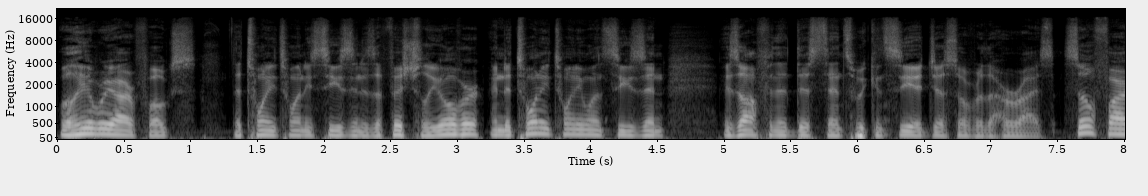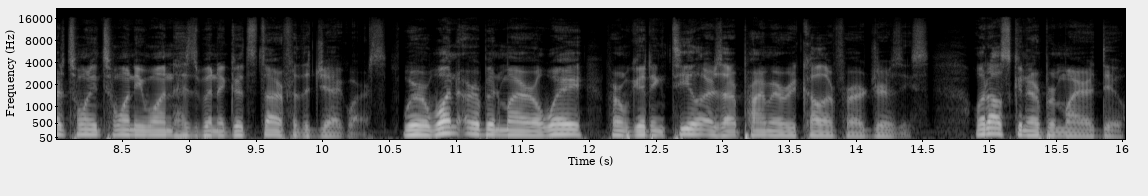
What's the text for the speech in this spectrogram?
Well, here we are, folks. The 2020 season is officially over, and the 2021 season is off in the distance. We can see it just over the horizon. So far, 2021 has been a good start for the Jaguars. We're one Urban Meyer away from getting teal as our primary color for our jerseys. What else can Urban Meyer do?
